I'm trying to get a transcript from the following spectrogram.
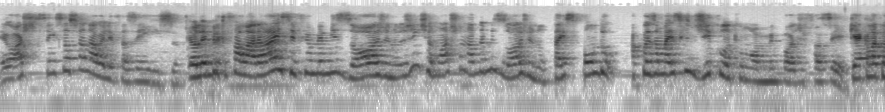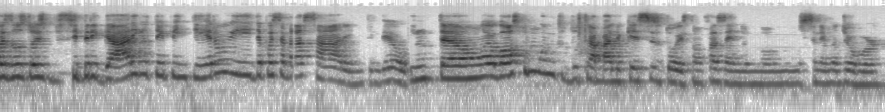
Eu acho sensacional ele fazer isso. Eu lembro que falaram, ah, esse filme é misógino. Gente, eu não acho nada misógino. Tá expondo a coisa mais ridícula que um homem pode fazer. Que é aquela coisa dos dois se brigarem o tempo inteiro e depois se abraçarem, entendeu? Então, eu gosto muito do trabalho que esses dois estão fazendo no, no, cinema de horror.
